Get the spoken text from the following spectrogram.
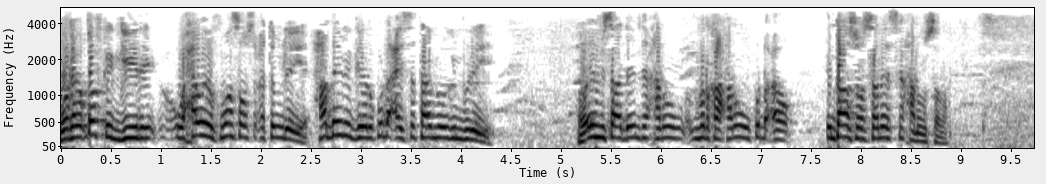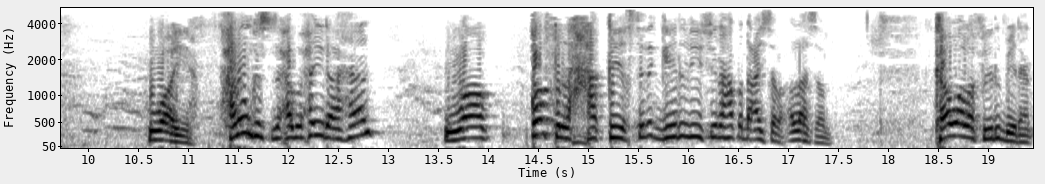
waray qofka geelay waxa weeye kuma soo socota uu hadda inay geelo ku dhacaysa taa ma ogin buu oo imisa inta xanuun marka xanuun ku dhaco intaas oo sano iska xanuunsado. Waaya xanuunka saddexaad waxay yidhaahaan waa qof la xaqiiqsada geeridiisina hadda dhacaysaba allah sal ka waa la fiirin baynaan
